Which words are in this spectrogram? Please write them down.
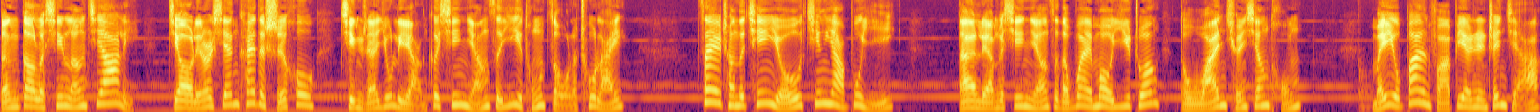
等到了新郎家里，轿帘掀开的时候，竟然有两个新娘子一同走了出来。在场的亲友惊讶不已，但两个新娘子的外貌衣装都完全相同，没有办法辨认真假，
